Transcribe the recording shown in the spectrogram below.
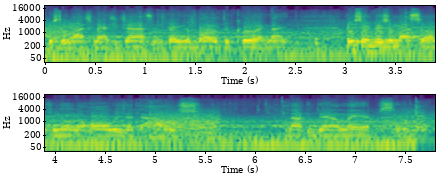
I used to watch Magic Johnson bring the ball up the court, at night. I used to envision myself, you know, in the hallways at the house, knocking down lamps and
